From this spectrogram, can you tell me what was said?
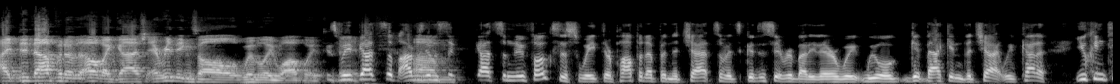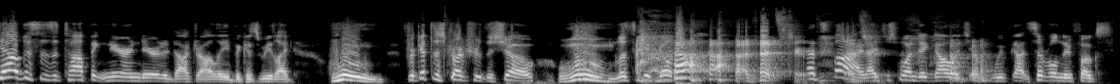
I did not put up. Oh my gosh, everything's all wibbly wobbly. Because we've got some. I was um, going to say we've got some new folks this week. They're popping up in the chat, so it's good to see everybody there. We we will get back into the chat. We've kind of. You can tell this is a topic near and dear to Dr. Ali because we like. Whoom! Forget the structure of the show. Whoom! Let's get going. That's true. That's fine. That's I just wanted to acknowledge uh, we've got several new folks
